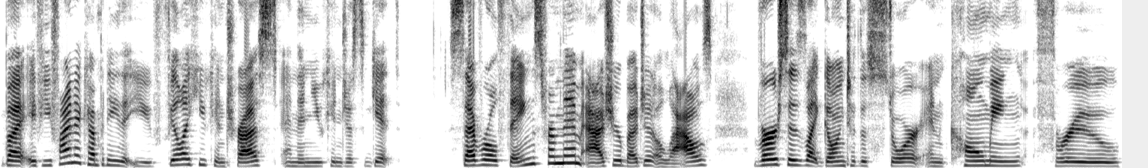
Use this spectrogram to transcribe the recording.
But if you find a company that you feel like you can trust and then you can just get several things from them as your budget allows versus like going to the store and combing through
